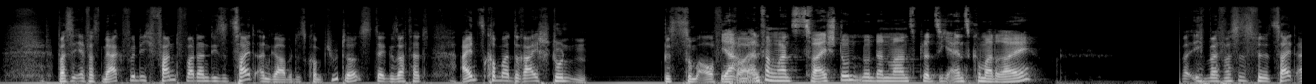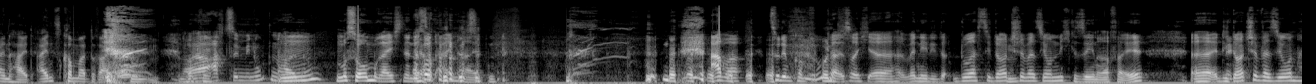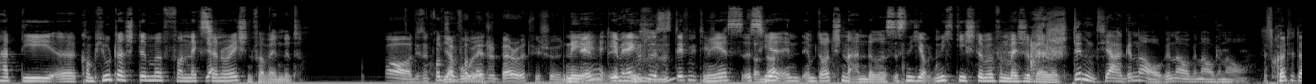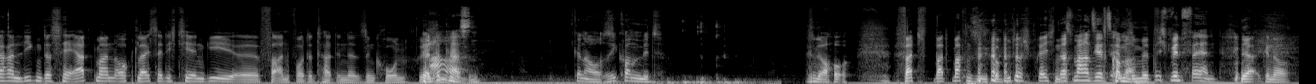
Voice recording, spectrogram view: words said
Was ich etwas merkwürdig fand, war dann diese Zeitangabe des Computers, der gesagt hat 1,3 Stunden bis zum Aufprall. Ja, am Anfang waren es zwei Stunden und dann waren es plötzlich 1,3. Ich, was, was ist das für eine Zeiteinheit? 1,3 Stunden. Naja, 18 Minuten halt. Mhm. Musst du umrechnen, das sind Einheiten. Aber zu dem Computer ist euch, äh, wenn ihr die, du hast die Hm? deutsche Version nicht gesehen, Raphael. Äh, die deutsche Version hat die äh, Computerstimme von Next Generation verwendet. Oh, die Synchronstimme von. Major Barrett, wie schön. Nee, Im, im Englischen ist es definitiv Nee, nicht, es ist sondern- hier in, im Deutschen eine andere. Es ist nicht, nicht die Stimme von Major Ach, Barrett. stimmt, ja, genau, genau, genau, genau. Das könnte daran liegen, dass Herr Erdmann auch gleichzeitig TNG äh, verantwortet hat in der Synchron. Könnte Ah. passen. Genau, sie kommen mit. Genau. Was, was machen Sie? Computer sprechen? Das machen sie jetzt Kommen immer. Sie mit. Ich bin Fan. Ja, genau.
